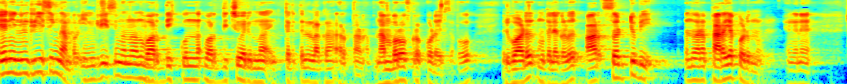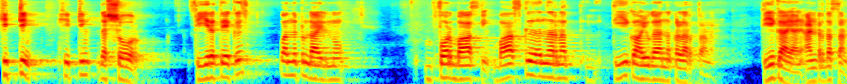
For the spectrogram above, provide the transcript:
ഇനി ഇൻക്രീസിങ് നമ്പർ ഇൻക്രീസിങ് എന്ന് പറഞ്ഞാൽ വർദ്ധിക്കുന്ന വർദ്ധിച്ചു വരുന്ന ഇത്തരത്തിലുള്ള ഒക്കെ അർത്ഥമാണ്. നമ്പർ ഓഫ് ക്രൊക്കോഡൈൽസ് അപ്പോൾ ഒരുപാട് മുതലകൾ ആർ സെഡ് ടു ബി എന്ന് പറഞ്ഞാൽ പറയപ്പെടുന്നു. എങ്ങനെ? ഹിറ്റിംഗ് ഹിറ്റിംഗ് ദ ഷോർ തീരത്തേക്ക് വന്നിട്ടുണ്ടായിരുന്നു ഫോർ ബാസ്കിങ് ബാസ്ക് എന്ന് പറഞ്ഞാൽ തീ കായുക എന്നൊക്കെയുള്ള അർത്ഥമാണ്. തീ കായാൻ അണ്ടർ ദ സൺ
